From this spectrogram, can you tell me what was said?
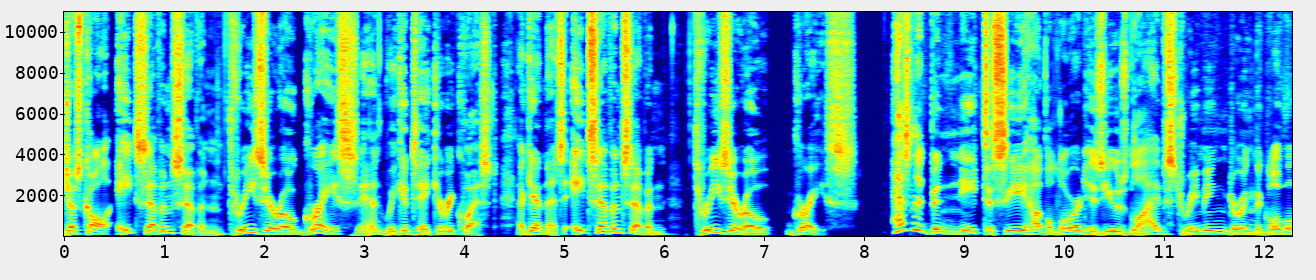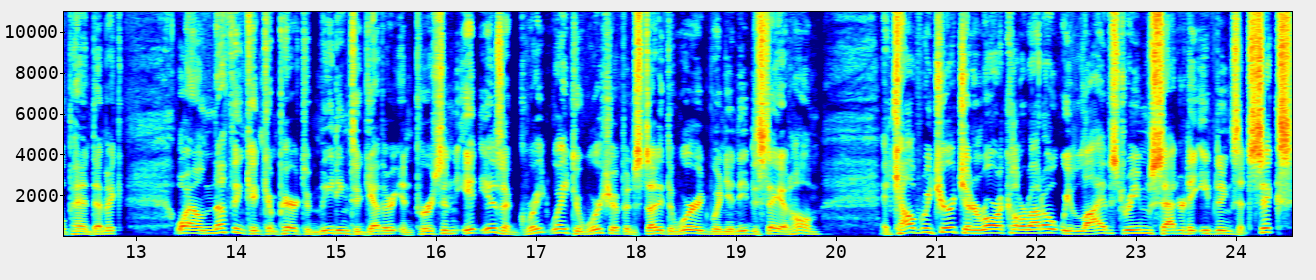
Just call 877 30 GRACE and we can take your request. Again, that's 877 30 GRACE. Hasn't it been neat to see how the Lord has used live streaming during the global pandemic? While nothing can compare to meeting together in person, it is a great way to worship and study the Word when you need to stay at home. At Calvary Church in Aurora, Colorado, we live stream Saturday evenings at 6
